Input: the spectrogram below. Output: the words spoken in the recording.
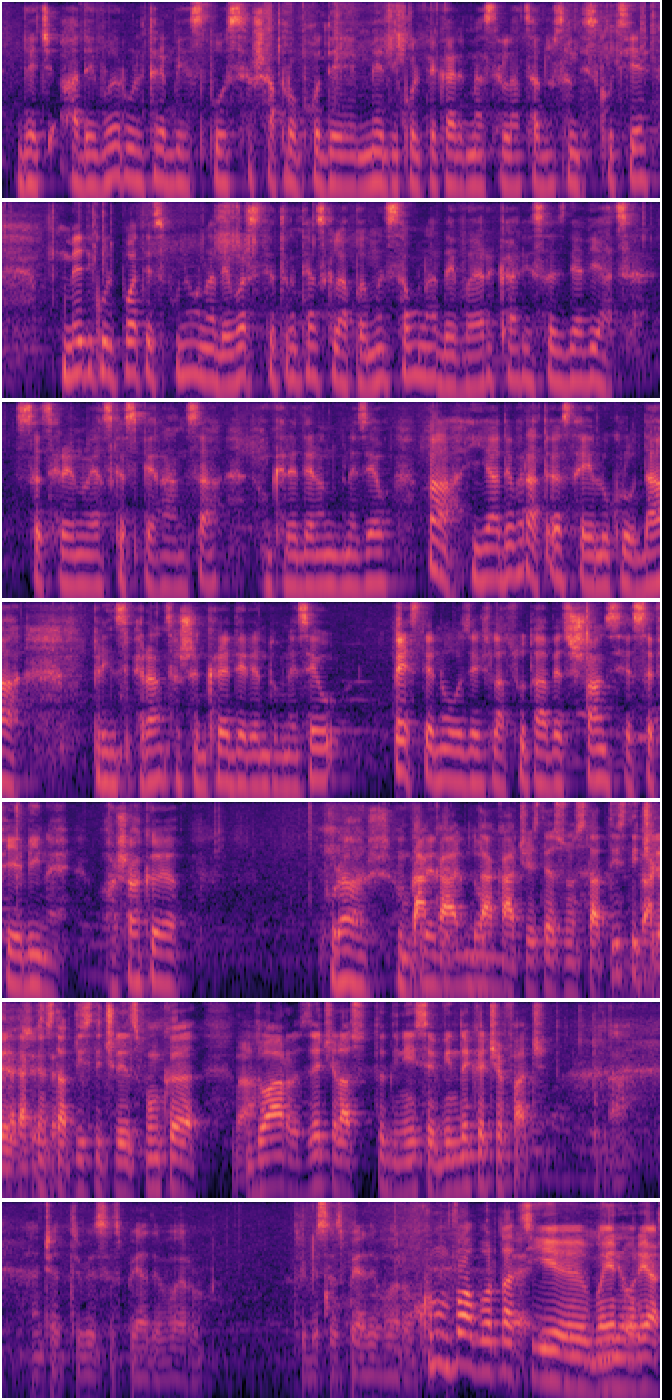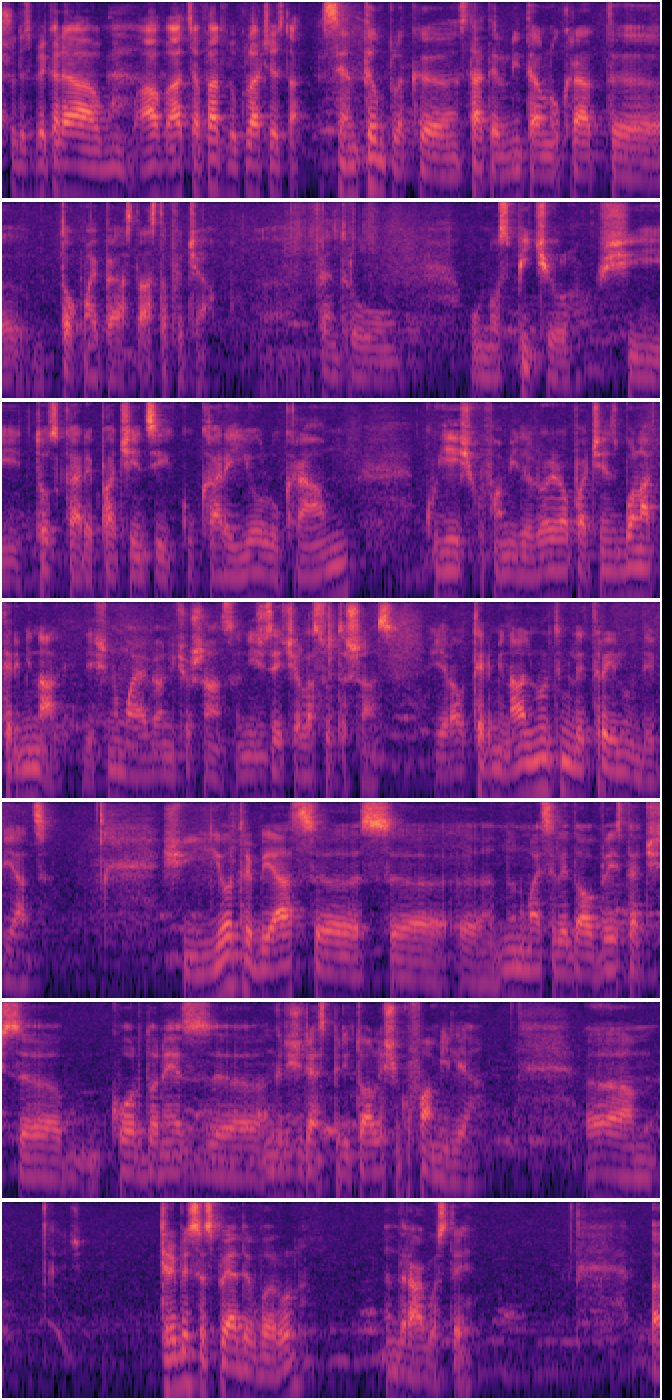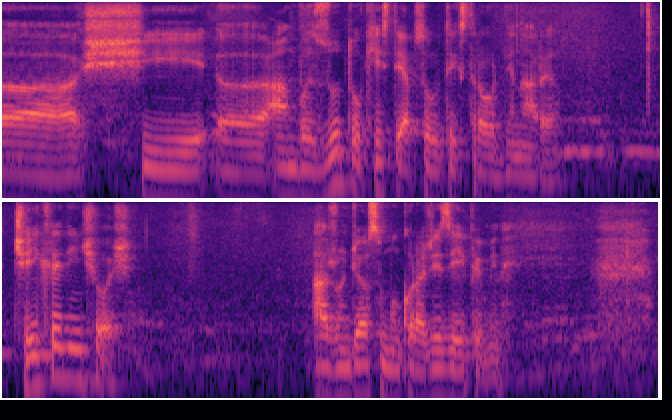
Deci adevărul trebuie spus și apropo de medicul pe care dumneavoastră l-ați adus în discuție, medicul poate spune un adevăr să te trântească la pământ sau un adevăr care să-ți dea viață, să-ți renuiască speranța, încrederea în Dumnezeu. A, e adevărat, ăsta e lucru, da, prin speranță și încredere în Dumnezeu, peste 90% aveți șanse să fie bine. Așa că curaj, dacă, dacă acestea sunt statisticile, dacă, dacă acestea... statisticile spun că da. doar 10% din ei se vindecă, ce faci? Da, atunci trebuie să spui adevărul. Trebuie să spui adevărul. Cum vă abordați băienul Oriașul despre care a, a, ați aflat lucrul acesta? Se întâmplă că în Statele Unite am lucrat uh, tocmai pe asta. Asta făceam. Uh, pentru un ospiciu și toți care pacienții cu care eu lucram, cu ei și cu familiile lor, erau pacienți bolnavi terminali, deci nu mai aveau nicio șansă, nici 10% șansă. Erau terminali în ultimele 3 luni de viață. Și eu trebuia să, să uh, nu numai să le dau vestea, ci să coordonez uh, îngrijirea spirituală și cu familia. Um, trebuie să spui adevărul în dragoste, Uh, și uh, am văzut o chestie absolut extraordinară. Cei credincioși ajungeau să mă încurajeze ei pe mine.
